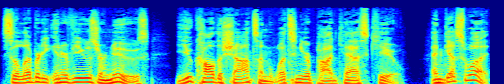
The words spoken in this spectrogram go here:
celebrity interviews or news, you call the shots on what's in your podcast queue. And guess what?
